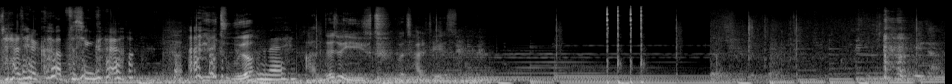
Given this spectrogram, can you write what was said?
잘 될 것 같으신가요? 이 유튜브요? 네. 안 되죠 이 유튜브가 잘 되겠습니까?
